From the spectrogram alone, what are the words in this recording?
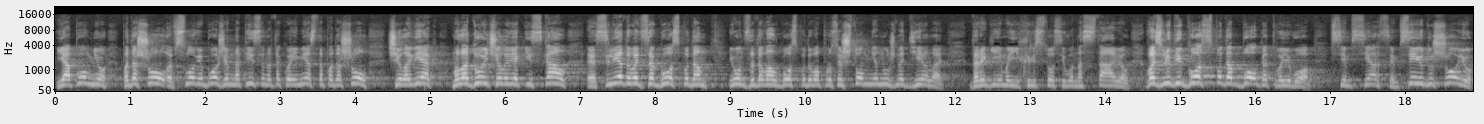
Я помню, подошел, в Слове Божьем написано такое место, подошел человек, молодой человек, искал э, следовать за Господом, и он задавал Господу вопросы, что мне нужно делать? Дорогие мои, Христос его наставил. Возлюби Господа Бога твоего всем сердцем, всею душою,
